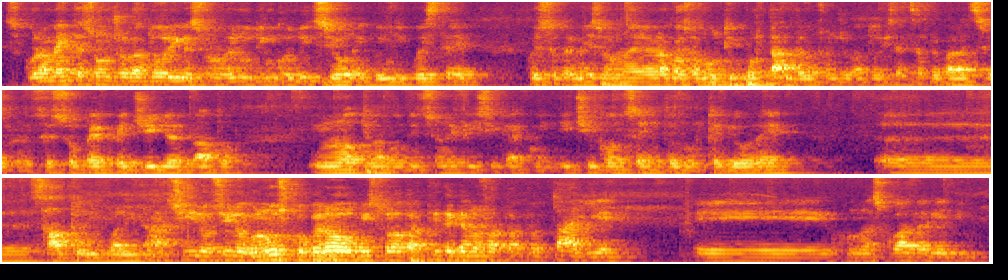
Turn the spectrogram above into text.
sicuramente sono giocatori che sono venuti in condizione, quindi queste, questo per me sono, è una cosa molto importante, non sono giocatori senza preparazione, lo stesso Peppe Giglio è arrivato in un'ottima condizione fisica e quindi ci consente un ulteriore eh, salto di qualità. Ah, Ciro sì lo conosco, però ho visto la partita che hanno fatto a Grottaglie con una squadra che di,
